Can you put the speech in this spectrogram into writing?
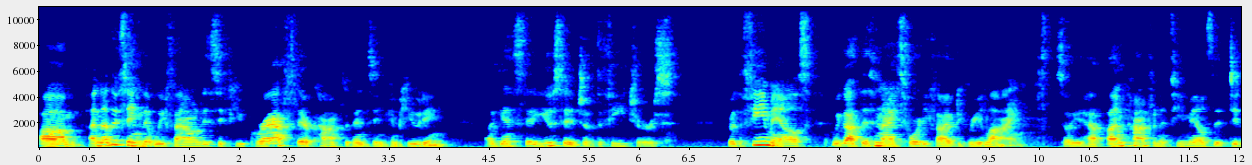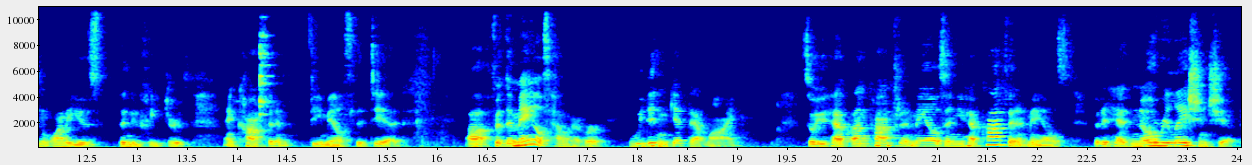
Um, another thing that we found is if you graph their confidence in computing against their usage of the features, for the females, we got this nice 45 degree line. So you have unconfident females that didn't want to use the new features and confident females that did. Uh, for the males, however, we didn't get that line. So you have unconfident males and you have confident males, but it had no relationship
